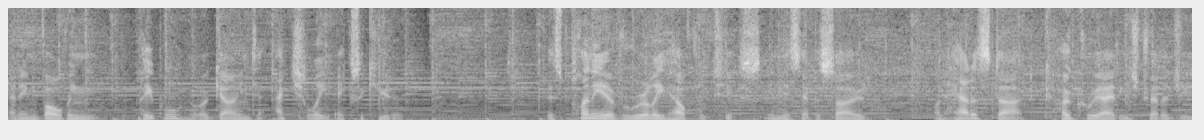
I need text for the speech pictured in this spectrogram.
and involving the people who are going to actually execute it. There's plenty of really helpful tips in this episode on how to start co creating strategy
